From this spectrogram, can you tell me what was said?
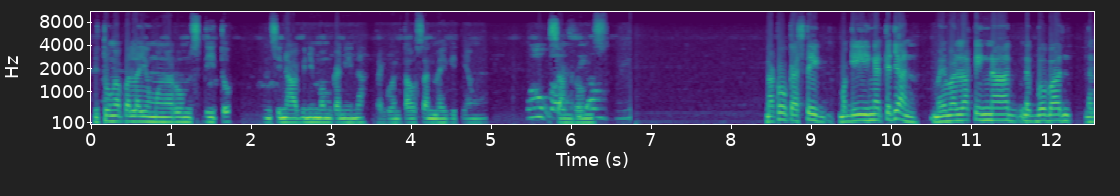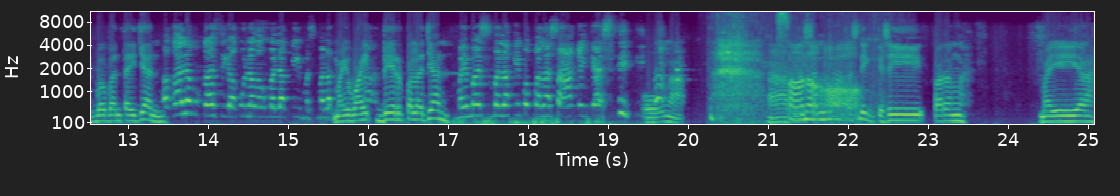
Ito nga pala yung mga rooms dito. Yung sinabi ni ma'am kanina, tag 1,000 mahigit yung Wow, isang rooms. Naku, Kastig, mag-iingat ka dyan. May malaking nag, nagbaban, nagbabantay dyan. Akala ko kasi ako lang ang malaki, mas malaki. May pa- white bear pala dyan. May mas malaki pa pala sa akin kasi. Oo nga. Ah, bilisan mo na, Kastig, kasi parang may ah,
